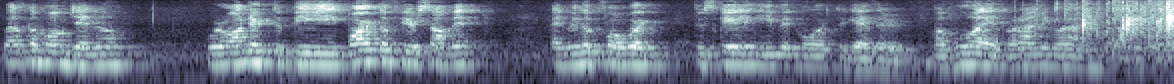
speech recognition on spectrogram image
Welcome home, Geno. We're honored to be part of your summit, and we look forward to scaling even more together. Mabuhay maraming maraming maraming.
